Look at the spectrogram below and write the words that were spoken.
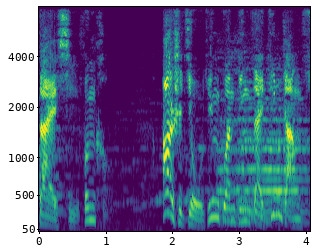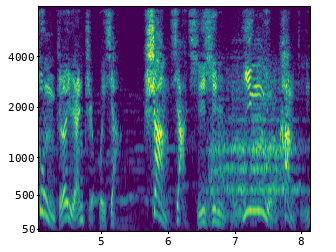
在喜峰口，二十九军官兵在军长宋哲元指挥下，上下齐心，英勇抗敌。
